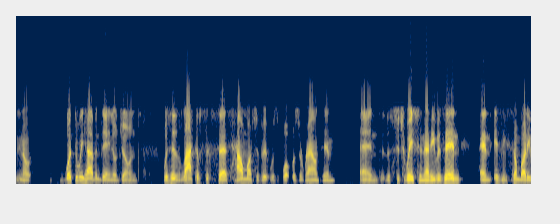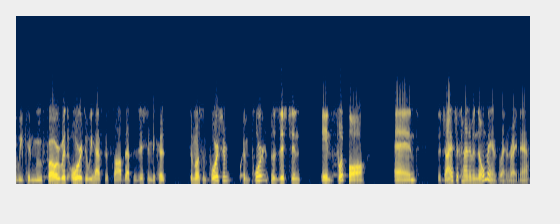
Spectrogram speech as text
you know what do we have in Daniel Jones with his lack of success how much of it was what was around him and the situation that he was in and is he somebody we can move forward with or do we have to solve that position because it's the most important important position in football and the Giants are kind of in no man's land right now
